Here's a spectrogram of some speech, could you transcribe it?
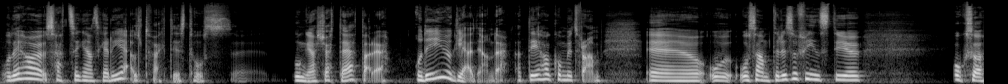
Och det har satt sig ganska rejält faktiskt hos eh, unga köttätare. Och det är ju glädjande att det har kommit fram. Eh, och, och, samtidigt så finns det ju också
